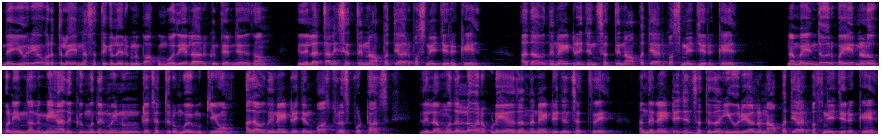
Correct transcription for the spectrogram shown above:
இந்த யூரியா உரத்தில் என்ன சத்துக்கள் இருக்குன்னு பார்க்கும்போது எல்லாருக்கும் தெரிஞ்சது தான் இதில் தலை சத்து நாற்பத்தி ஆறு பர்சன்டேஜ் இருக்குது அதாவது நைட்ரஜன் சத்து நாற்பத்தி ஆறு பர்சன்டேஜ் இருக்குது நம்ம எந்த ஒரு பயிர் நடவு பண்ணியிருந்தாலுமே அதுக்கு முதன்மை நுண்ணூட்ட சத்து ரொம்பவே முக்கியம். அதாவது நைட்ரஜன் பாஸ்பரஸ் பொட்டாஸ் இதில் முதல்ல வரக்கூடியது அந்த நைட்ரஜன் சத்து. அந்த நைட்ரஜன் சத்து தான் யூரியாவில் நாற்பத்தி ஆறு பர்சன்டேஜ் இருக்குது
